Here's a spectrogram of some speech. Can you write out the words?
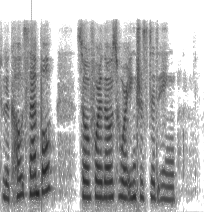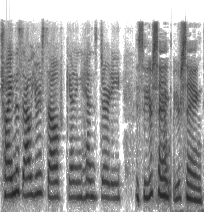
to the code sample. So for those who are interested in trying this out yourself, getting hands dirty. So you're saying you're saying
